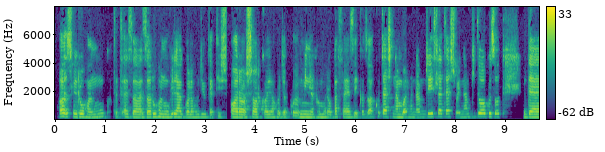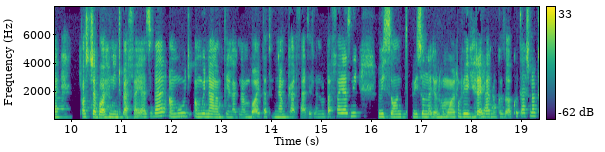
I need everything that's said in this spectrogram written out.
az, hogy rohanunk, tehát ez a, ez a rohanó világ valahogy őket is arra sarkalja, hogy akkor minél hamarabb befejezzék az alkotást, nem baj, ha nem részletes, vagy nem kidolgozott, de az se baj, ha nincs befejezve, amúgy, amúgy nálam tényleg nem baj, tehát hogy nem kell feltétlenül befejezni, viszont, viszont nagyon hamar a végére járnak az alkotásnak,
